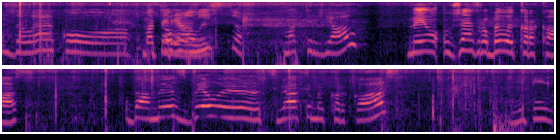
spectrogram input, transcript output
далеко того Матеріали. місця матеріал. Ми вже зробили каркас. Да, ми збили цвятами каркас. Ну, тут,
